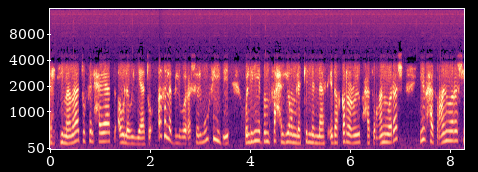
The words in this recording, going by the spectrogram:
اهتماماته في الحياة أولوياته. أغلب الورش المفيدة واللي هي بنصح اليوم لكل الناس إذا قرروا يبحثوا عن ورش يبحثوا عن ورش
